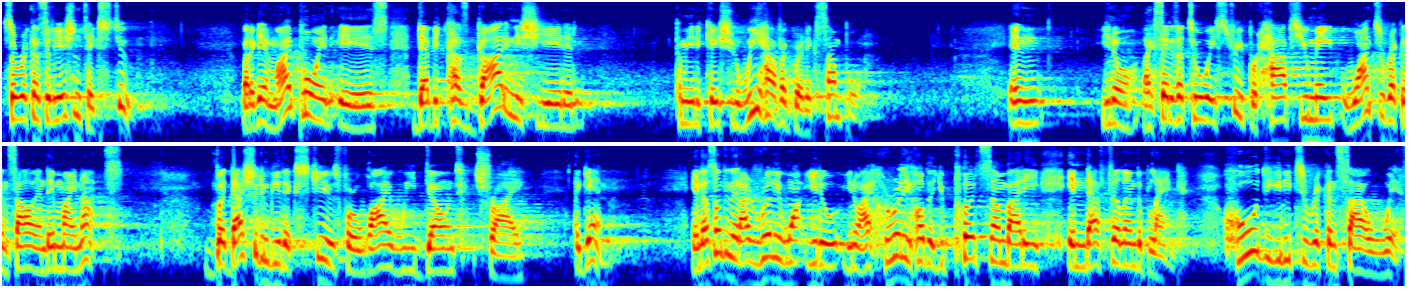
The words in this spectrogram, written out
So reconciliation takes two. But again, my point is that because God initiated communication, we have a great example. And you know, like I said, it's a two way street. Perhaps you may want to reconcile and they might not. But that shouldn't be the excuse for why we don't try again. And that's something that I really want you to, you know, I really hope that you put somebody in that fill in the blank. Who do you need to reconcile with?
